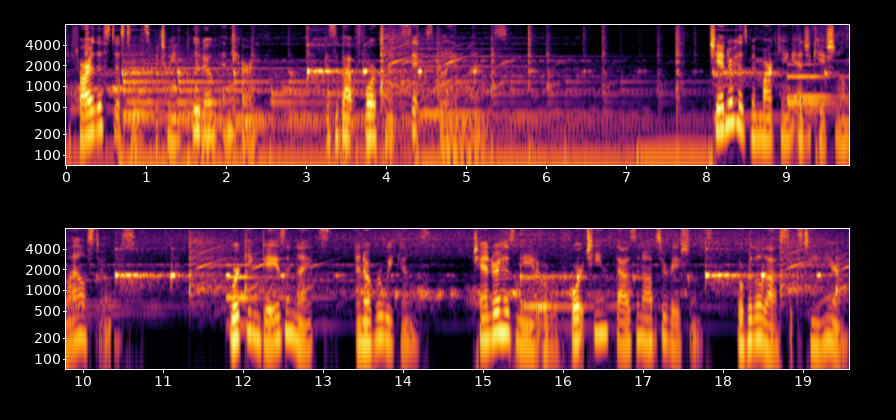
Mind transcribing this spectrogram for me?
the farthest distance between Pluto and the Earth is about 4.6 billion miles. Chandra has been marking educational milestones. Working days and nights and over weekends, Chandra has made over 14,000 observations over the last 16 years.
